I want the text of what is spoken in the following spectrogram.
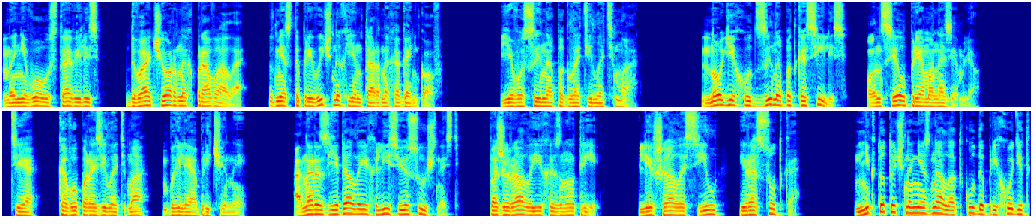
На него уставились два черных провала вместо привычных янтарных огоньков. Его сына поглотила тьма. Ноги Худзина подкосились, он сел прямо на землю. Те, кого поразила тьма, были обречены. Она разъедала их лисью сущность, пожирала их изнутри, лишала сил и рассудка. Никто точно не знал, откуда приходит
